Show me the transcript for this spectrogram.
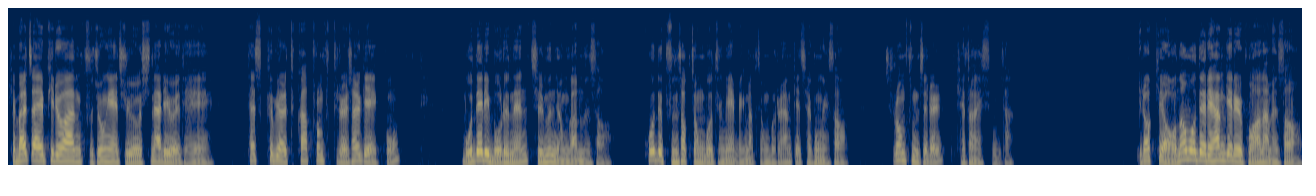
개발자에 필요한 구종의 주요 시나리오에 대해 태스크별 특화 프롬프트를 설계했고 모델이 모르는 질문 연관 문서, 코드 분석 정보 등의 맥락 정보를 함께 제공해서 추론 품질을 개선했습니다. 이렇게 언어 모델의 한계를 보완하면서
